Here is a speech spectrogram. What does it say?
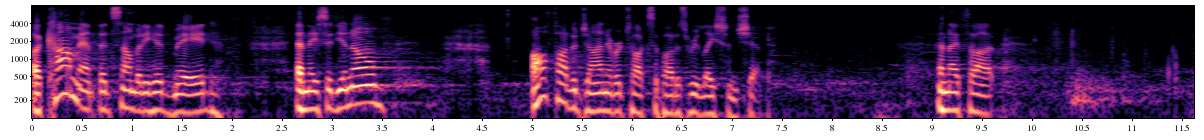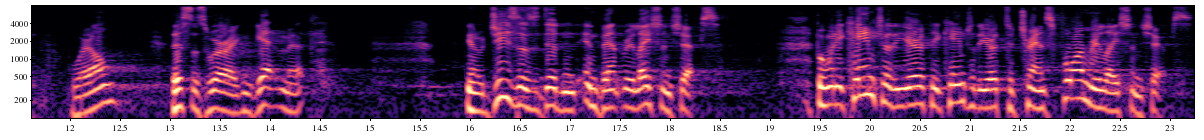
a comment that somebody had made, and they said, You know, all Father John ever talks about is relationship. And I thought, Well, this is where I'm getting it. You know, Jesus didn't invent relationships. But when he came to the earth, he came to the earth to transform relationships.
